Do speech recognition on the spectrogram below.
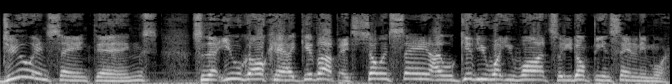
do insane things, so that you will go, okay, I give up. It's so insane, I will give you what you want so you don't be insane anymore.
